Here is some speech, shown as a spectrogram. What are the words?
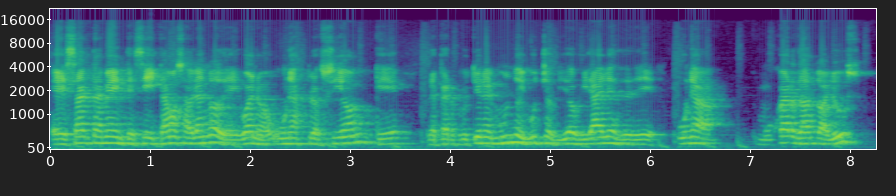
Exactamente, sí, estamos hablando de, bueno, una explosión que repercutió en el mundo y muchos videos virales desde una mujer dando a luz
